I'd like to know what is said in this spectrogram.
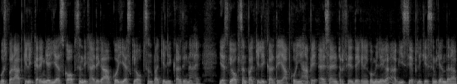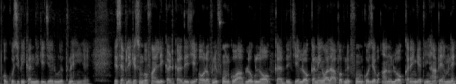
उस पर आप क्लिक करेंगे यस का ऑप्शन दिखाई देगा, आपको यस के ऑप्शन पर क्लिक कर देना है। यस के ऑप्शन पर क्लिक करते ही आपको यहाँ पे ऐसा इंटरफेस देखने को मिलेगा। अब इस एप्लीकेशन के अंदर आपको कुछ भी करने की ज़रूरत नहीं है। इस एप्लीकेशन को फाइनली कट कर दीजिए और अपने फ़ोन को आप लोग लॉक कर दीजिए। लॉक करने के बाद आप अपने फ़ोन को जब अनलॉक करेंगे तो यहाँ पर हमने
